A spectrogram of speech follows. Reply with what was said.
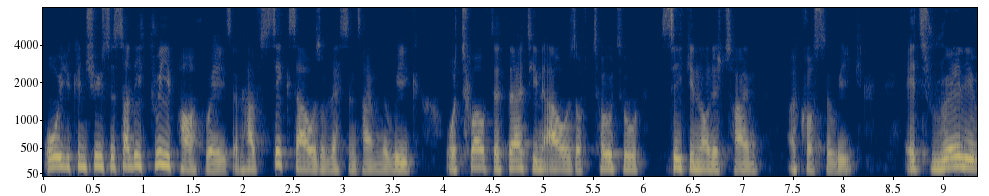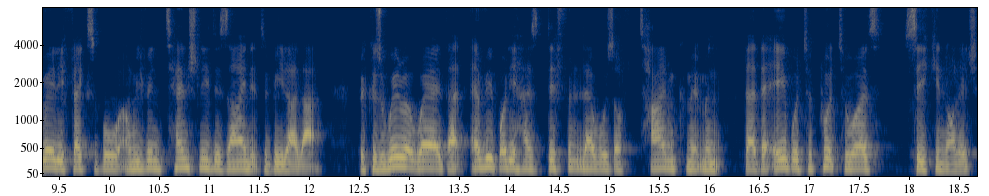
Or you can choose to study three pathways and have six hours of lesson time in the week or 12 to 13 hours of total seeking knowledge time across the week. It's really, really flexible and we've intentionally designed it to be like that because we're aware that everybody has different levels of time commitment that they're able to put towards seeking knowledge.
